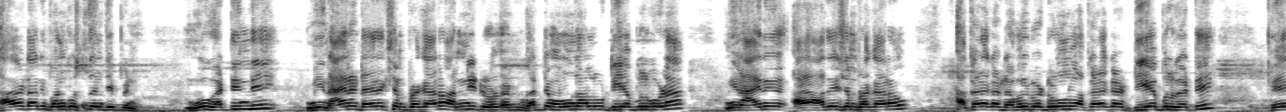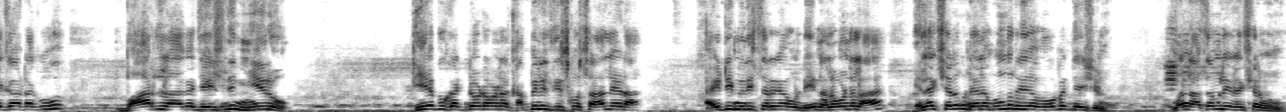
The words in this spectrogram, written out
తాగడానికి పనికొస్తుందని చెప్పిండు. నువ్వు కట్టింది మీ నాయన డైరెక్షన్ ప్రకారం అన్నిటి కట్టిన మూడు నాలుగు టీఎఫ్లు కూడా మీ నాయన ఆదేశం ప్రకారం అక్కడక్కడ డబుల్ బెడ్రూమ్లు అక్కడక్కడ టీఎఫ్లు కట్టి పేకాటకు బార్ లాగా చేసింది మీరు. టీఎఫ్ కట్టినోడు కంపెనీలు తీసుకొస్తారా లేడా ఐటీ మినిస్టర్గా ఉండి నల్గొండల ఎలక్షన్కు నెల ముందు ఓపెన్ చేసిండు. మొన్న అసెంబ్లీ ఎలక్షన్ ముందు.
